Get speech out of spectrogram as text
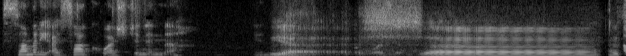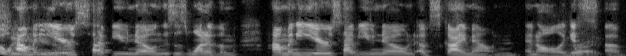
Somebody, I saw a question in the. In the- Yes. Uh, let's Oh, how many here. years have you known? This is one of them. How many years have you known of Sky Mountain and all? I guess Right. um,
